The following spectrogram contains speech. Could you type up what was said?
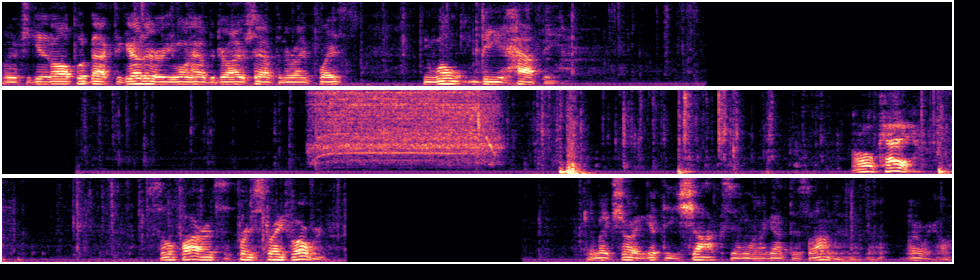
And if you get it all put back together, you won't have the drive shaft in the right place. You won't be happy. Okay. So far, it's pretty straightforward. To make sure I can get these shocks in when I got this on. There we go.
